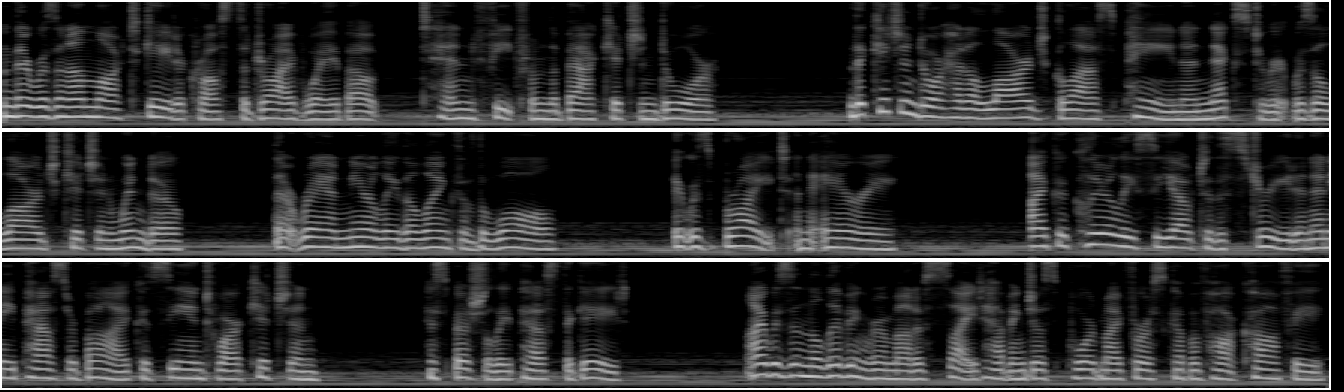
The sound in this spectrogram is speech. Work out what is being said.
There was an unlocked gate across the driveway about 10 feet from the back kitchen door. The kitchen door had a large glass pane, and next to it was a large kitchen window that ran nearly the length of the wall. It was bright and airy. I could clearly see out to the street, and any passerby could see into our kitchen especially past the gate. I was in the living room out of sight, having just poured my first cup of hot coffee.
